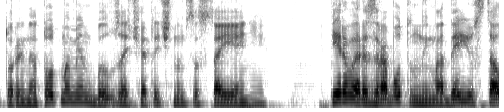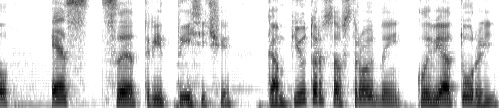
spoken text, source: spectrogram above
который на тот момент был в зачаточном состоянии. Первой разработанной моделью стал SC3000, компьютер со встроенной клавиатурой.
